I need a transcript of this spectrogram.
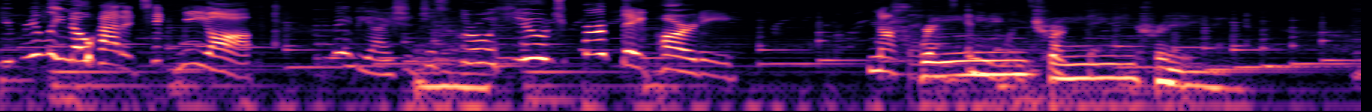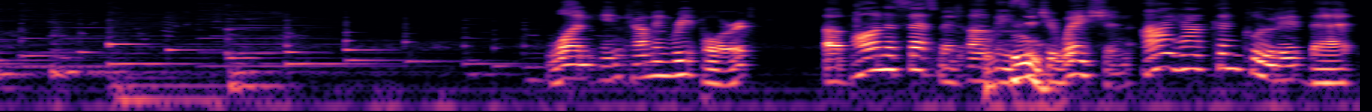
you really know how to tick me off. Maybe I should just throw a huge birthday party. Not that it's Training, anyone's birthday. training, training. One incoming report. Upon assessment of the Who? situation, I have concluded that.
